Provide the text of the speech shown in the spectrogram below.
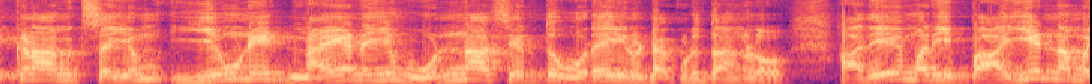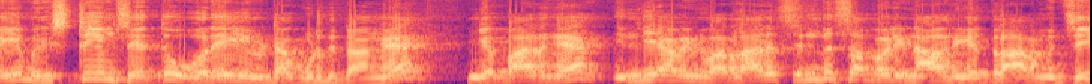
எக்கனாமிக்ஸையும் யூனிட் நயனையும் ஒன்னா சேர்த்து ஒரே யூனிட்டாக கொடுத்தாங்களோ அதே மாதிரி இப்போ ஐஎன்எம்மையும் ஹிஸ்ட்ரியும் சேர்த்து ஒரே யூனிட்டாக கொடுத்துட்டாங்க. இங்க பாருங்க இந்தியாவின் வரலாறு சிந்து சமவெளி நாகரிகத்தில் ஆரம்பிச்சு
